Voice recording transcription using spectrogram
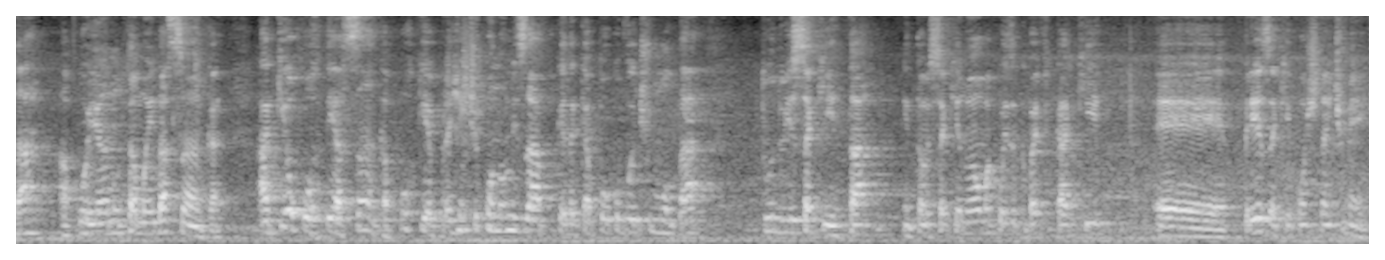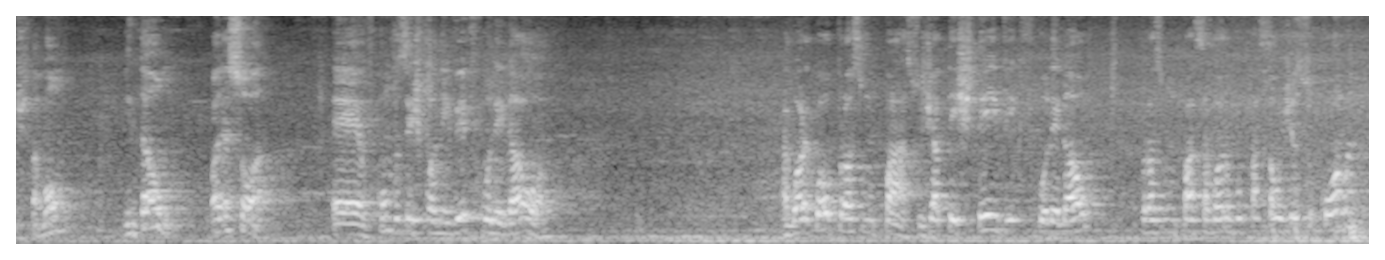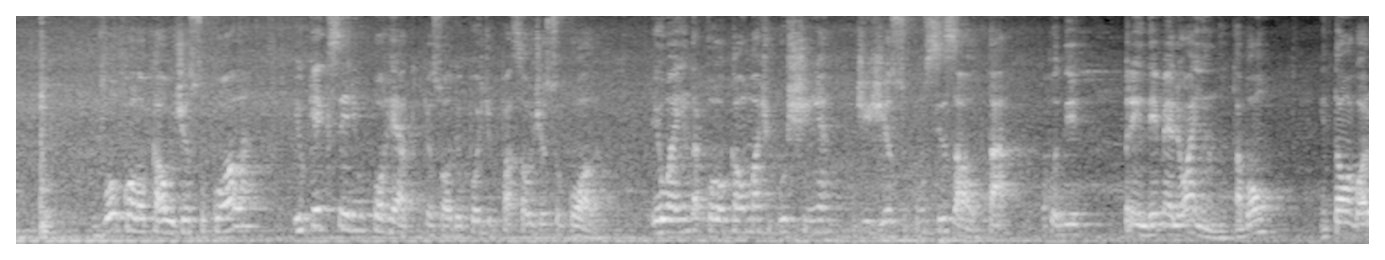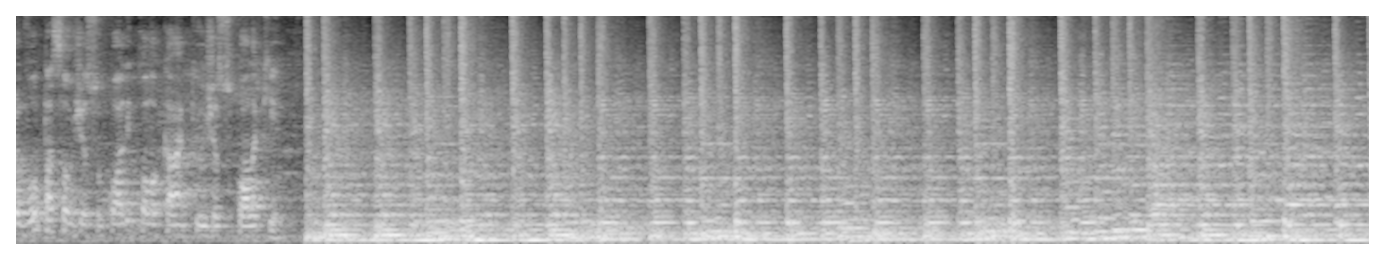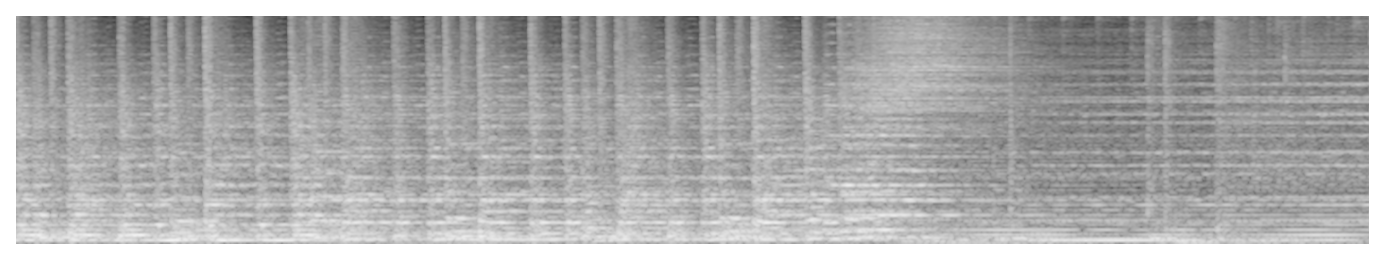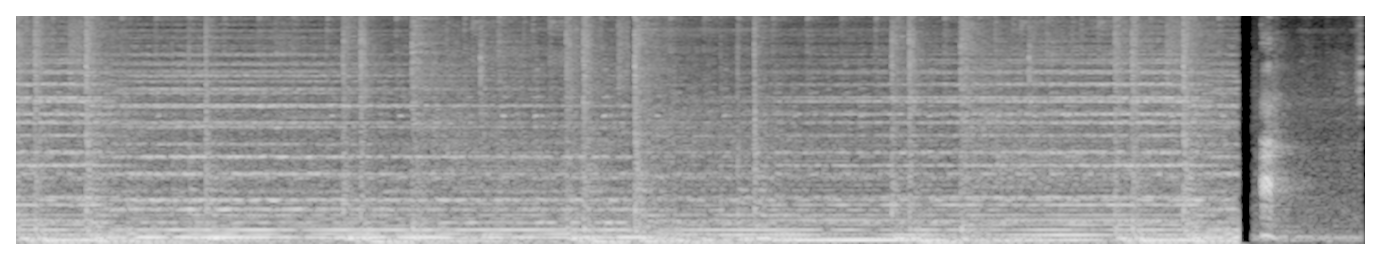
Tá? Apoiando o tamanho da sanca. Aqui eu cortei a sanca, por quê? Para a gente economizar, porque daqui a pouco eu vou desmontar tudo isso aqui, tá? Então isso aqui não é uma coisa que vai ficar aqui é, presa aqui constantemente, tá bom? Então, olha só, é, como vocês podem ver, ficou legal, ó. Agora qual é o próximo passo? Já testei, vi que ficou legal. Próximo passo agora eu vou passar o gesso cola. Vou colocar o gesso cola. E o que, que seria o correto, pessoal, depois de passar o gesso cola? Eu ainda colocar umas buchinhas de gesso com sisal, tá? Para poder prender melhor ainda, tá bom? Então agora eu vou passar o gesso cola e colocar aqui o gesso cola aqui.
